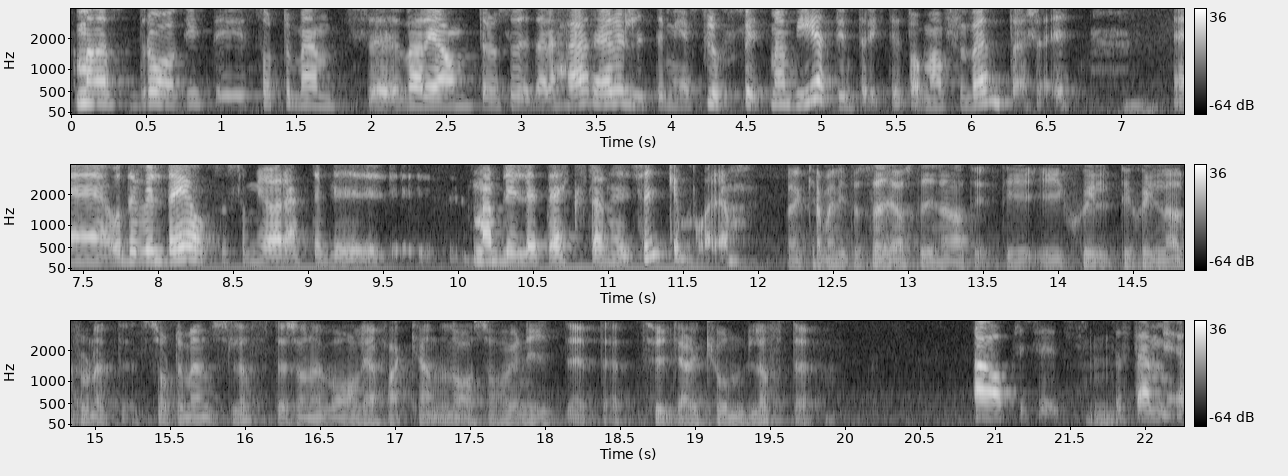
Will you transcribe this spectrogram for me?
man har dragit i sortimentsvarianter och så vidare. Här är det lite mer fluffigt. Man vet inte riktigt vad man förväntar sig. Mm. Eh, och det är väl det också som gör att det blir, man blir lite extra nyfiken på det. Men kan man inte säga Stina att i, till skillnad från ett, ett sortimentslöfte som den vanliga fackhandeln har så har ju ni ett, ett tydligare kundlöfte? Ja precis, mm. det stämmer ju.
